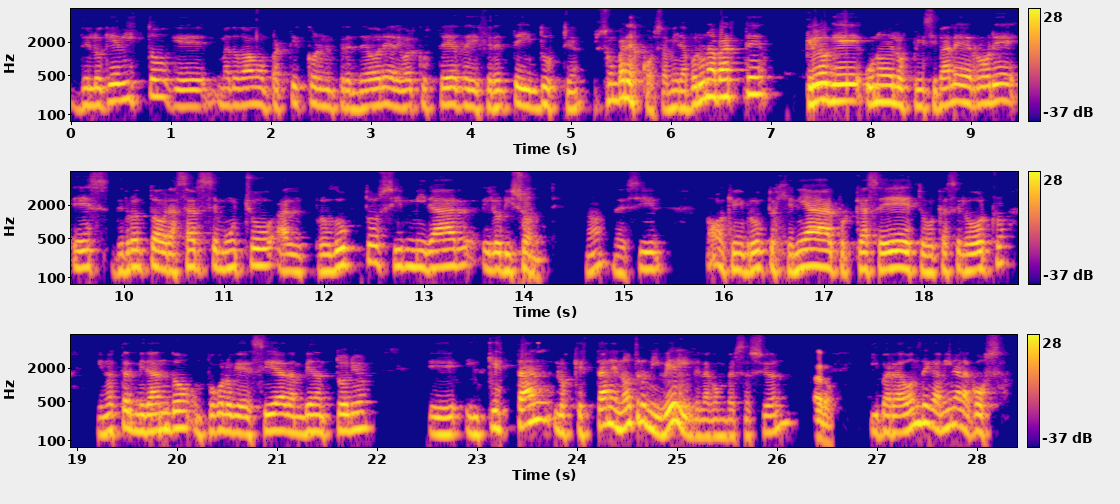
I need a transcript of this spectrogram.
De lo que he visto, que me ha tocado compartir con emprendedores, al igual que ustedes, de diferentes industrias, son varias cosas. Mira, por una parte, creo que uno de los principales errores es de pronto abrazarse mucho al producto sin mirar el horizonte, ¿no? Es decir, no, que mi producto es genial, porque hace esto, porque hace lo otro, y no estar mirando un poco lo que decía también Antonio, eh, en qué están los que están en otro nivel de la conversación. Claro y para dónde camina la cosa,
